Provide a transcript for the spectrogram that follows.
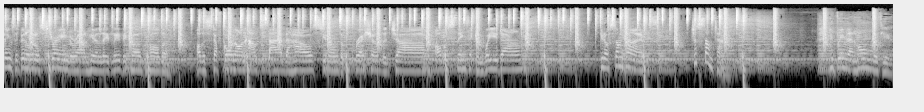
Things have been a little strained around here lately because of all the all the stuff going on outside the house, you know, the pressure, the job, all those things that can weigh you down. You know, sometimes, just sometimes, you bring that home with you.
